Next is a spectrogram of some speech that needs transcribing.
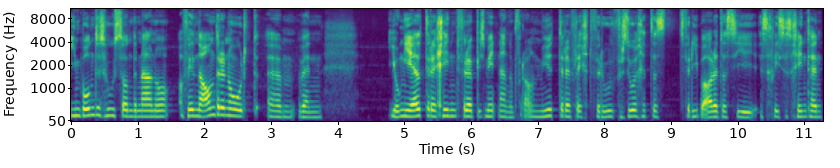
im Bundeshaus, sondern auch noch an vielen anderen Orten, ähm, wenn junge ältere Kinder für etwas mitnehmen und vor allem Mütter vielleicht versuchen, das zu vereinbaren, dass sie ein kleines Kind haben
